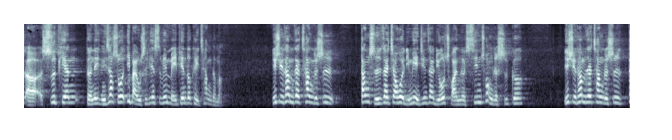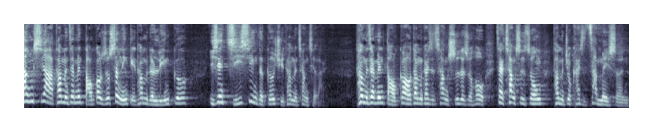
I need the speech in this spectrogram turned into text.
呃，诗篇的那，你知道说一百五十篇诗篇每一篇都可以唱的吗？也许他们在唱的是当时在教会里面已经在流传的新创的诗歌，也许他们在唱的是当下他们在那边祷告的时候圣灵给他们的灵歌，一些即兴的歌曲他们唱起来，他们在那边祷告，他们开始唱诗的时候，在唱诗中他们就开始赞美神。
